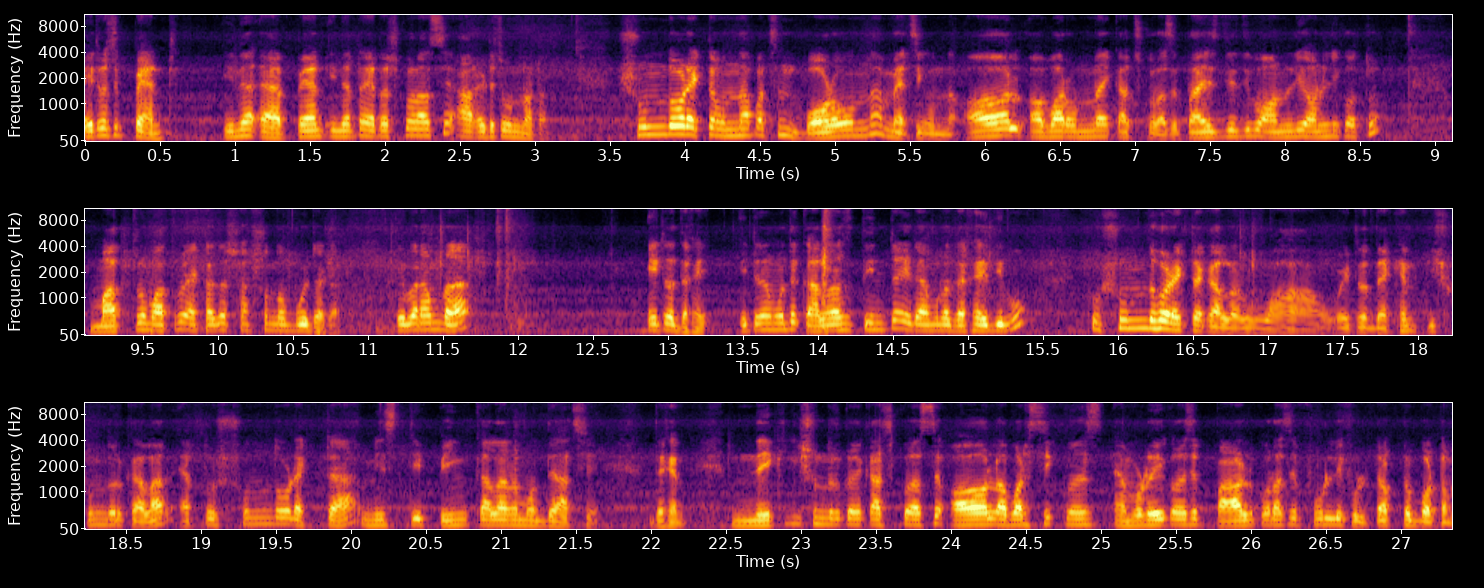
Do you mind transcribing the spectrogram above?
এটা হচ্ছে প্যান্ট ইনা প্যান্ট ইনারটা অ্যাটাচ করা আছে, আর এটা হচ্ছে উন্নাটা। সুন্দর একটা ওন্না পাচ্ছেন, বড় ওন্না ম্যাচিং ওন্না অল ওভার ওন্নায় কাজ করা আছে। প্রাইস দিয়ে দিব অনলি অনলি কত? মাত্র মাত্র এক হাজার সাতশো নব্বই টাকা। এবার আমরা এটা দেখাই। এটার মধ্যে কালার আছে তিনটা, এটা আমরা দেখাই দিব। খুব সুন্দর একটা কালার ওয়াও এটা দেখেন কি সুন্দর কালার এত সুন্দর একটা মিষ্টি পিঙ্ক কালারের মধ্যে আছে। দেখেন নেকে কি সুন্দর করে কাজ করা আছে। অল ওভার সিকোয়েন্স এমব্রয়ডারি করা আছে পার্ল করা আছে fully full top to bottom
